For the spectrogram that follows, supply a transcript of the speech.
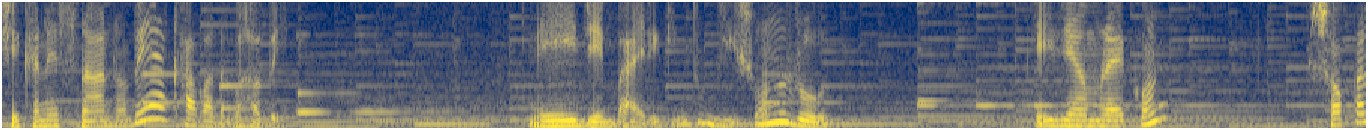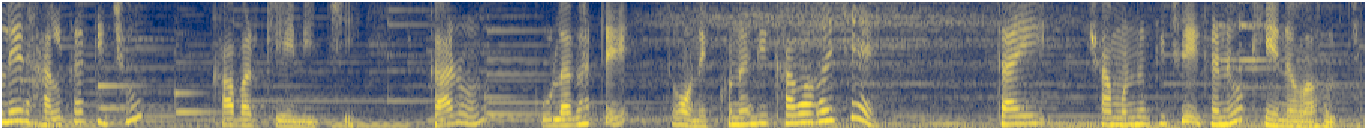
সেখানে স্নান হবে আর খাওয়া দাওয়া হবে। এই যে বাইরে কিন্তু ভীষণ রোদ। এই যে আমরা এখন সকালের হালকা কিছু খাবার খেয়ে নিচ্ছি। কারণ কোলাঘাটে তো অনেকক্ষণ আগে খাওয়া হয়েছে। তাই সামান্য কিছু এখানেও খেয়ে নেওয়া হচ্ছে।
